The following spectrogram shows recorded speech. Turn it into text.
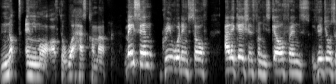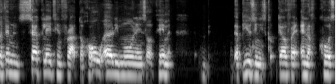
Not anymore after what has come out. Mason Greenwood himself allegations from his girlfriends, videos of him circulating throughout the whole early mornings of him abusing his girlfriend. And of course,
